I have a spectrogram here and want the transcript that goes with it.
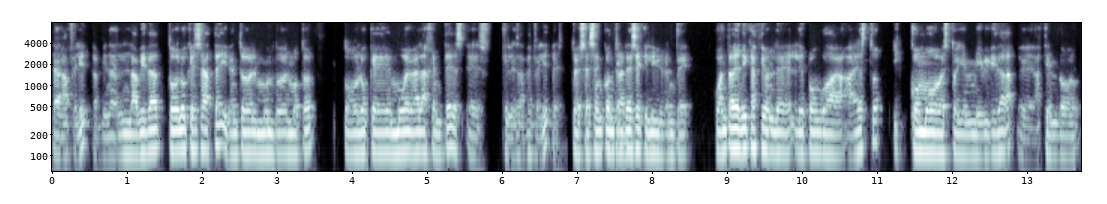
haga feliz. Al final, en la vida, todo lo que se hace y dentro del mundo del motor, todo lo que mueve a la gente es, que les hace felices. Entonces, es encontrar ese equilibrio entre cuánta dedicación le, pongo a, esto y cómo estoy en mi vida eh, haciendo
